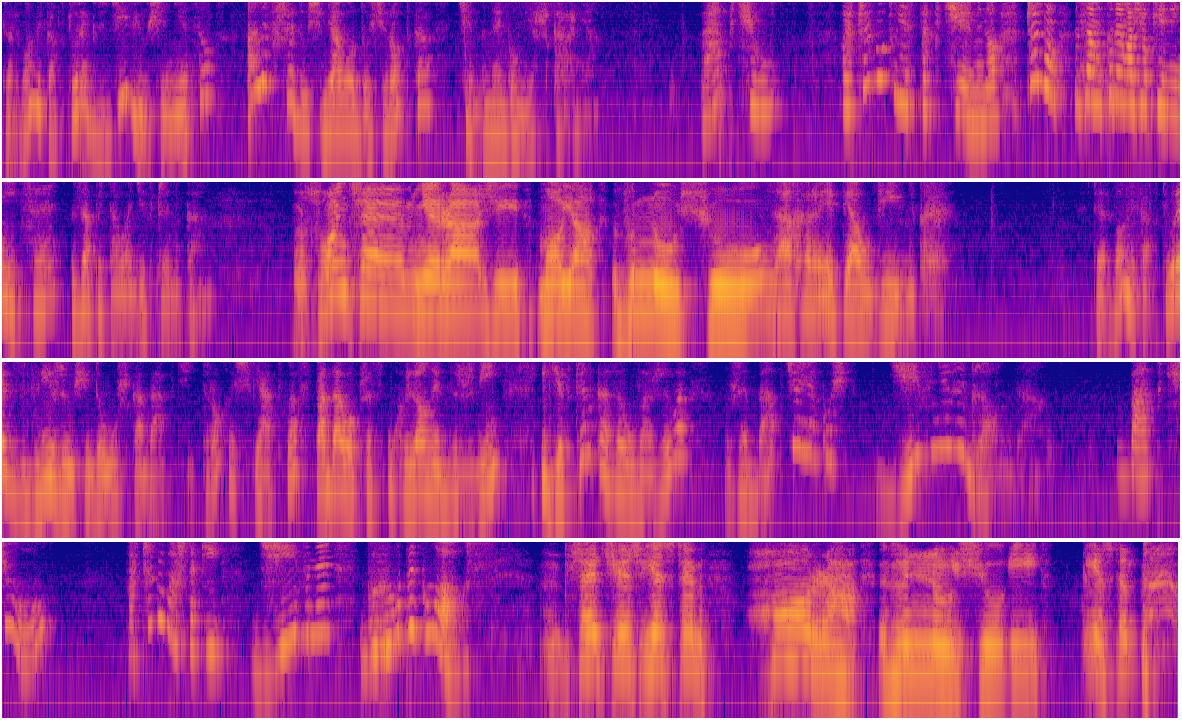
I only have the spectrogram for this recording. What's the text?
Czerwony kapturek zdziwił się nieco, ale wszedł śmiało do środka ciemnego mieszkania. Babciu, a czemu tu jest tak ciemno? Czemu zamknęłaś okiennicę? Zapytała dziewczynka. Słońce mnie razi, moja wnusiu. Zachrypiał wilk. Czerwony kapturek zbliżył się do łóżka babci. Trochę światła wpadało przez uchylone drzwi i dziewczynka zauważyła, że babcia jakoś dziwnie wygląda. Babciu, a czemu masz taki dziwny, gruby głos? Przecież jestem chora, wnusiu, i jestem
